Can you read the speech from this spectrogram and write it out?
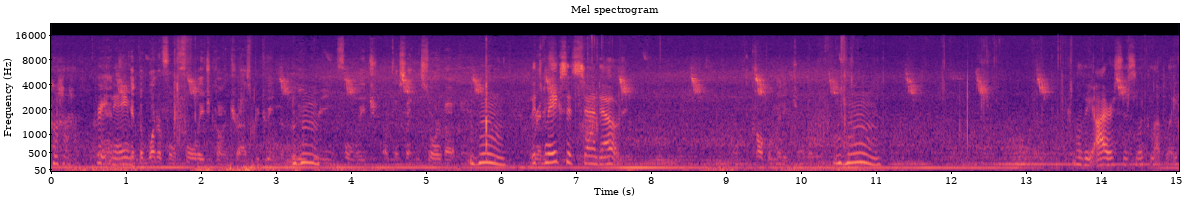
Great and name. you get the wonderful foliage contrast between the blue mm-hmm. green foliage of the Sanguisorba and mm-hmm. It reddish makes it stand out. complement each other. Mm-hmm. Well, the irises look lovely.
